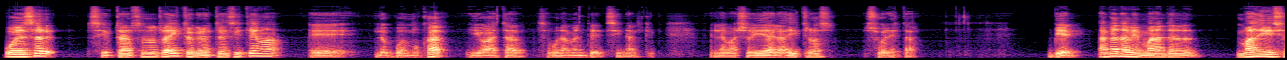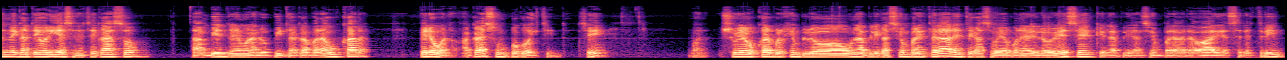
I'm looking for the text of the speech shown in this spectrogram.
Puede ser, si están usando otra distro que no esté en sistema, eh, lo pueden buscar y va a estar seguramente Synaptic. En la mayoría de las distros suele estar. Bien, acá también van a tener más división de categorías en este caso. También tenemos una lupita acá para buscar. Pero bueno, acá es un poco distinto. ¿sí? Bueno, yo voy a buscar, por ejemplo, una aplicación para instalar. En este caso voy a poner el OBS, que es la aplicación para grabar y hacer stream.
